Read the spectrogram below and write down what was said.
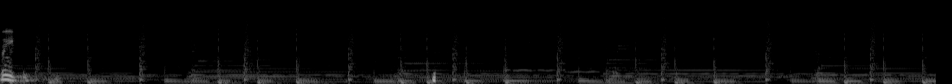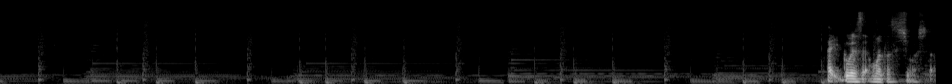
はい。はい、ごめんなさい。お待たせしました。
